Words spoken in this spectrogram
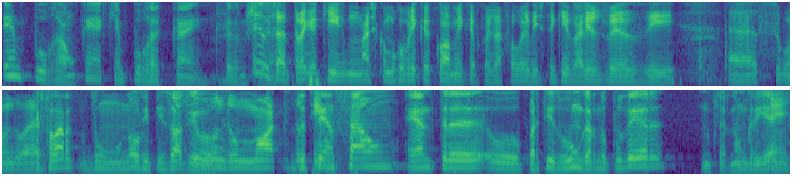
empurrão. Quem é que empurra quem, Pedro Mexia? Eu já trago aqui mais como rubrica cómica, porque eu já falei disto aqui várias vezes e uh, segundo a... Quero falar de um novo episódio segundo o mote do de tipo... tensão entre o partido húngaro no poder no poder na Hungria Sim.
